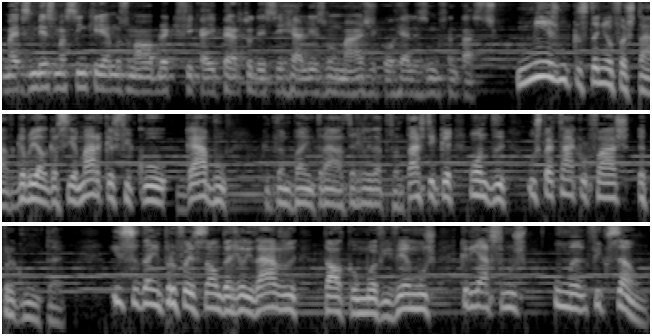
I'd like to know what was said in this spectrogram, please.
mas mesmo assim criamos uma obra que fica aí perto desse realismo mágico, realismo fantástico. Mesmo que se tenham afastado, Gabriel Garcia Marques ficou Gabo, que também traz a realidade fantástica, onde o espetáculo faz a pergunta: e se da imperfeição da realidade, tal como a vivemos, criássemos uma ficção?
